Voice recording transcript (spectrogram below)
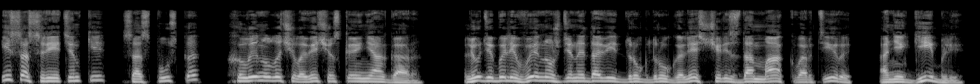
И со Сретенки, со спуска, хлынула человеческая Ниагара. Люди были вынуждены давить друг друга, лезть через дома, квартиры. Они гибли.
